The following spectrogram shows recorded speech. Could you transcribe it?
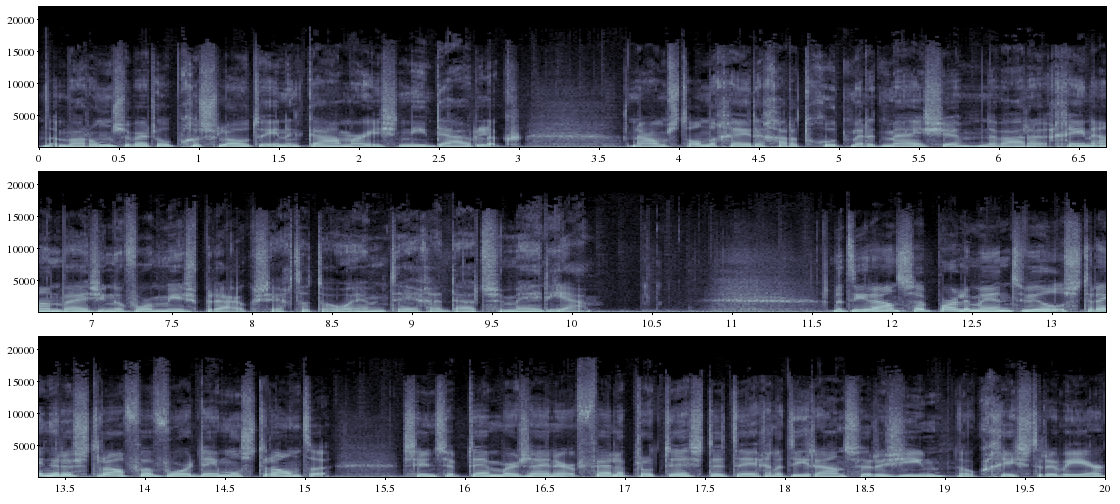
Waarom ze werd opgesloten in een kamer is niet duidelijk. Naar omstandigheden gaat het goed met het meisje. Er waren geen aanwijzingen voor misbruik, zegt het OM tegen Duitse media. Het Iraanse parlement wil strengere straffen voor demonstranten. Sinds september zijn er felle protesten tegen het Iraanse regime, ook gisteren weer.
